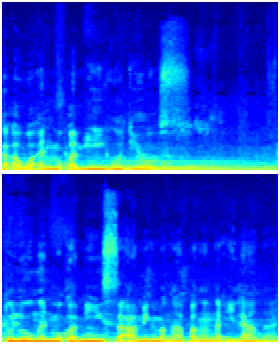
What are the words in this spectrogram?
kaawaan mo kami, O Diyos. Tulungan mo kami sa aming mga pangangailangan.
